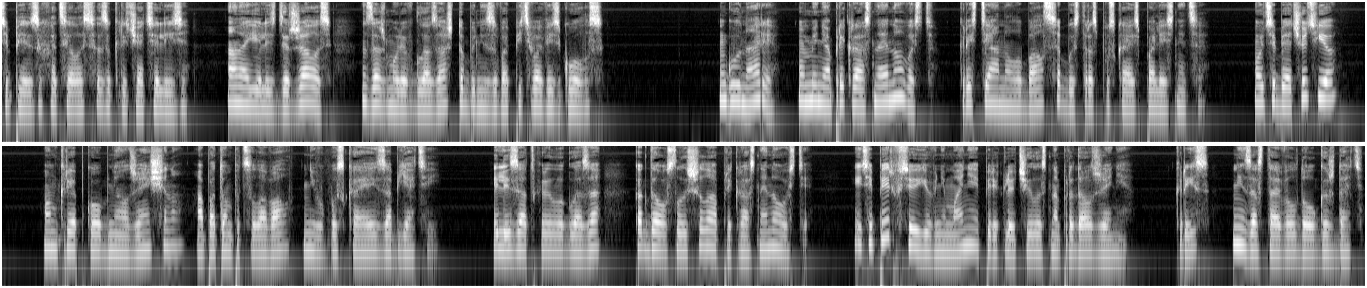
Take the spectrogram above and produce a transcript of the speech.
Теперь захотелось закричать Элизе. Она еле сдержалась, зажмурив глаза, чтобы не завопить во весь голос. «Гунари, у меня прекрасная новость». Кристиан улыбался, быстро спускаясь по лестнице. «У тебя чутье. Он крепко обнял женщину, а потом поцеловал, не выпуская из объятий. Элиза открыла глаза, когда услышала о прекрасной новости. И теперь все ее внимание переключилось на продолжение. Крис не заставил долго ждать.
